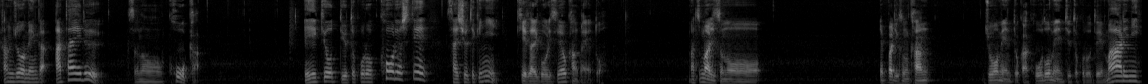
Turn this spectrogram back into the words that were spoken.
感情面が与えるその効果影響っていうところを考慮して最終的に経済合理性を考えようと、まあ、つまりそのやっぱりその感情面とか行動面っていうところで周りに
